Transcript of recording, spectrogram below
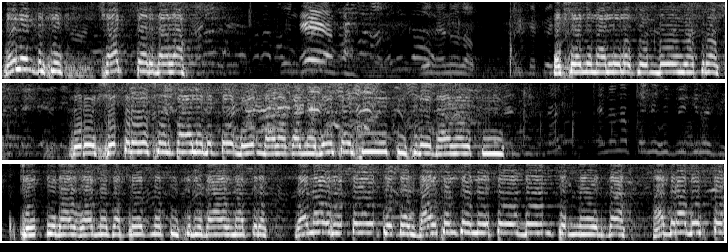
सेव्हन्टी सिक्स शहात्तर धावा. पक्षाने मारलेला चेंडू मात्र सुरेख क्षेत्ररक्षण पाहायला भेटते दोन धावा काढण्यात यशस्वी तिसरे धावाची. चौथी धाव काढण्याचा प्रयत्न तिसरी धाव मात्र रनआउट होतो टोटल धाव संख्या मिळतो. दोन पुन्हा एकदा. हादरा बसतो.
